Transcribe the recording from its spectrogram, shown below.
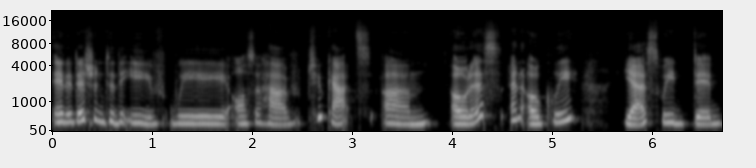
In addition to the Eve, we also have two cats, um, Otis and Oakley. Yes, we did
